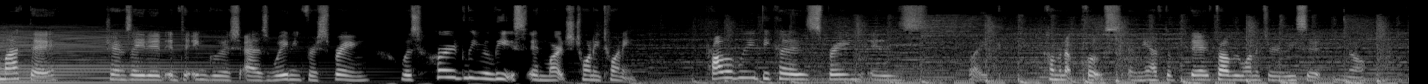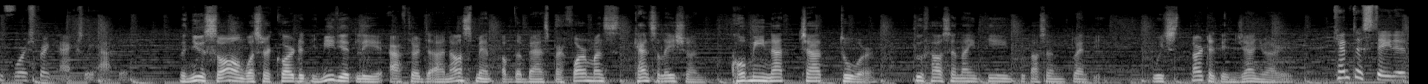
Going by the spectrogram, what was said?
Mate translated into English as Waiting for Spring, was hurriedly released in March 2020. Probably because spring is like coming up close and we have to they probably wanted to release it, you know, before spring actually happened. The new song was recorded immediately after the announcement of the band's performance cancellation, COMINATCHA Tour 2019-2020, which started in January. Kenta stated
